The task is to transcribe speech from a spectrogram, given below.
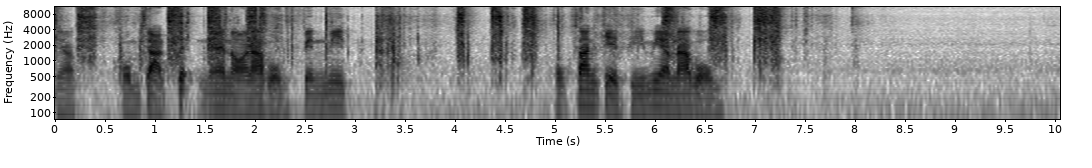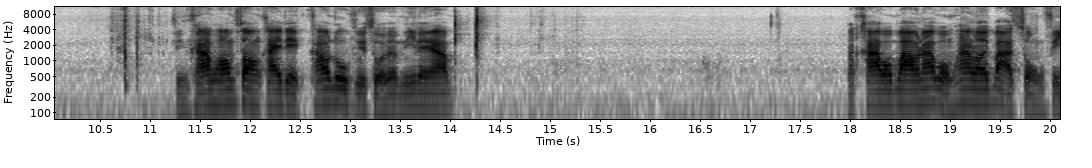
นี่ครับผมจัดแน่นอนนะครับผมเป็นมีดพกสั้นเกรดพรีเมียมนะครับผม สินค้าพร้อมซองใครเด็กเข้ารูปสวยๆแบบนี้เลยนะครับ ราคาเบาๆนะครับผม500 บาทส่งฟรี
